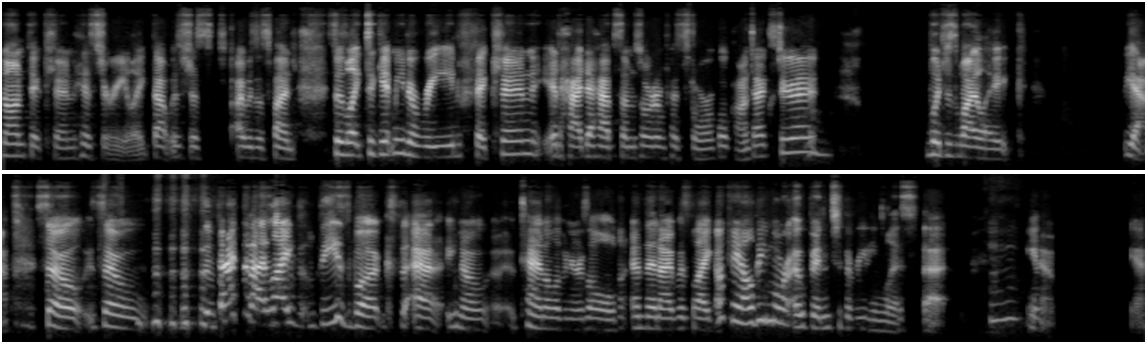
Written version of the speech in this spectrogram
nonfiction history. Like that was just I was a sponge. So like to get me to read fiction, it had to have some sort of historical context to it, Mm. which is why like yeah. So so the fact that I liked these books at you know 10 11 years old and then I was like, okay, I'll be more open to the reading list that Mhm. you know, yeah.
